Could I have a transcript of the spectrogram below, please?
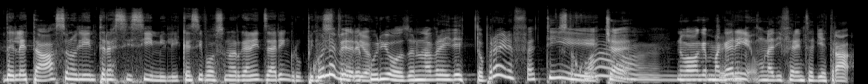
dell'età sono gli interessi simili che si possono organizzare in gruppi Quello di è vero, studio. è curioso, non l'avrei detto, però in effetti qua, cioè, no, mag- magari una differenza di età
